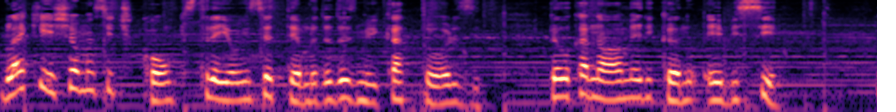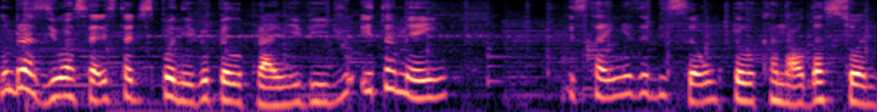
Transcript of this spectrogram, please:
Blackish é uma sitcom que estreou em setembro de 2014 pelo canal americano ABC. No Brasil, a série está disponível pelo Prime Video e também está em exibição pelo canal da Sony.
